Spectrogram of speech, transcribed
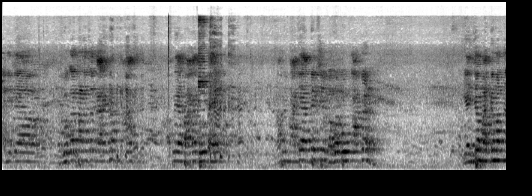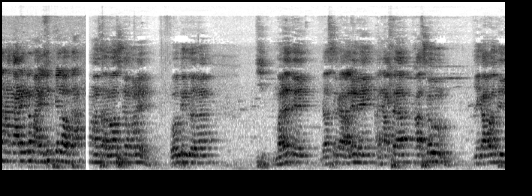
आणि त्या लोकार्पणाचा कार्यक्रम आपल्या भागात होत आहे. आपले माजी अध्यक्ष भगवतभाऊ काकड यांच्या माध्यमातून हा कार्यक्रम आयोजित केला होता. चालू असल्यामुळे बहुतेक जण मळ्यातले जास्त काय आले नाही आणि आपल्या खास करून जे गावातील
